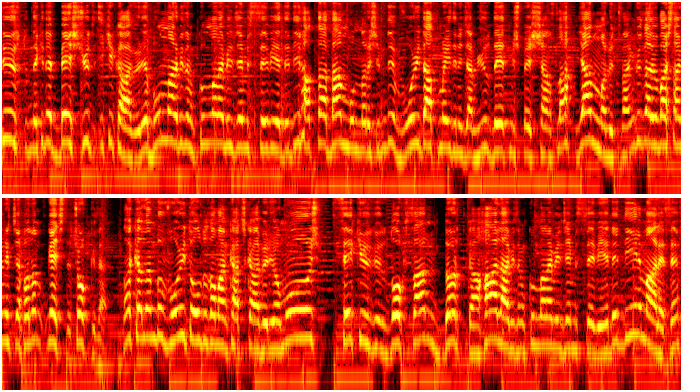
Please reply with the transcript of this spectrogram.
Bir üstündeki de 502k veriyor. Bunlar bizim kullanabileceğimiz seviyede değil. Hatta ben bunları şimdi Void atmayı deneyeceğim %75 şansla. Yanma lütfen. Güzel bir başlangıç yapalım. Geçti. Çok güzel. Bakalım bu Void olduğu zaman kaç k veriyormuş? 894k hala bizim kullanabileceğimiz seviyede değil maalesef.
